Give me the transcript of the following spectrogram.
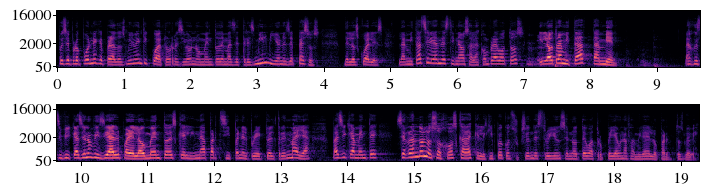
pues se propone que para 2024 reciba un aumento de más de 3 mil millones de pesos, de los cuales la mitad serían destinados a la compra de votos y la otra mitad también. La justificación oficial para el aumento es que el INA participa en el proyecto del Tren Maya, básicamente cerrando los ojos cada que el equipo de construcción destruye un cenote o atropella a una familia de loparditos bebé.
